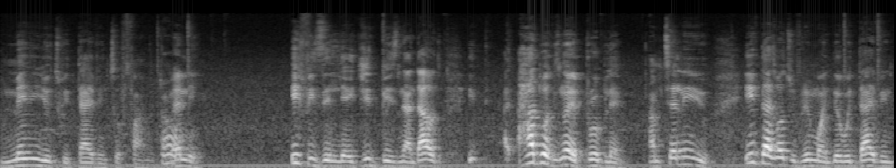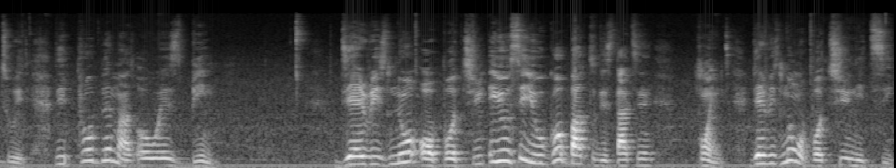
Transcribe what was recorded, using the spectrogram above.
many youths will dive into farming. Oh. many If it's a legit business, that would, it, hard work is not a problem. I'm telling you, if that's what will bring money, they will dive into it. The problem has always been there is no opportunity. You see, you go back to the starting point. There is no opportunity.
